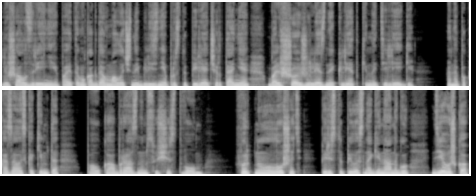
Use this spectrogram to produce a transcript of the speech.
лишал зрения, поэтому, когда в молочной белизне проступили очертания большой железной клетки на телеге, она показалась каким-то паукообразным существом. Фыркнула лошадь, переступила с ноги на ногу. Девушка,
